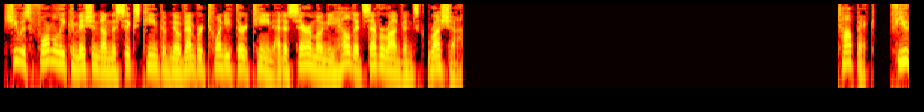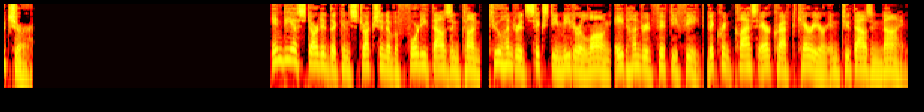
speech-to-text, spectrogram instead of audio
She was formally commissioned on 16 November 2013 at a ceremony held at Severodvinsk, Russia. Future India started the construction of a 40,000-ton, 260-metre-long Vikrant-class aircraft carrier in 2009.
